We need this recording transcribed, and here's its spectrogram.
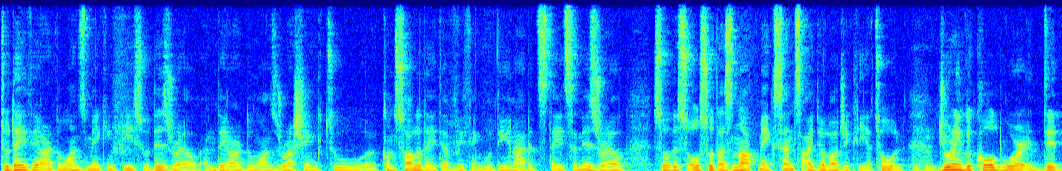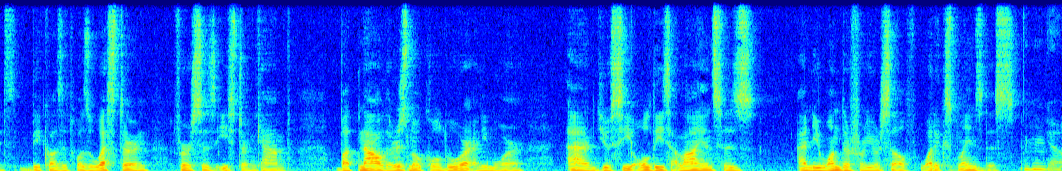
Today, they are the ones making peace with Israel, and they are the ones rushing to uh, consolidate everything with the United States and Israel. So, this also does not make sense ideologically at all. During the Cold War, it did because it was Western versus Eastern camp. But now there is no Cold War anymore, and you see all these alliances, and you wonder for yourself, what explains this? Yeah.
